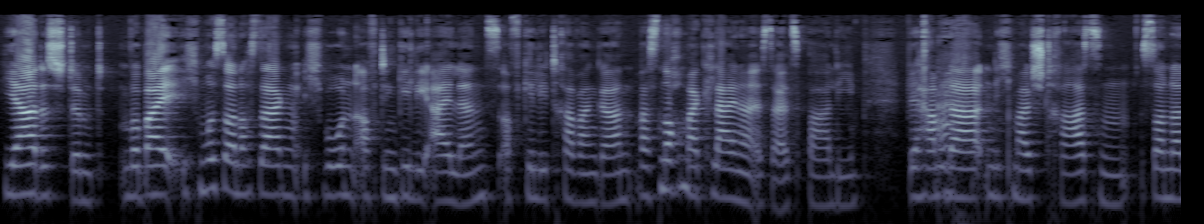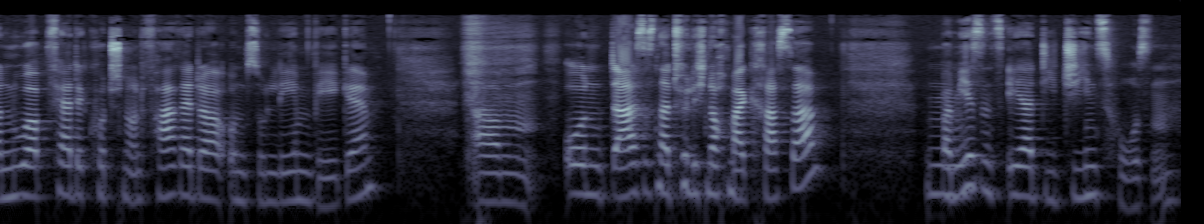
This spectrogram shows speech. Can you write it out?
Ja, das stimmt. Wobei ich muss auch noch sagen, ich wohne auf den Gili Islands, auf Gili Travangan, was noch mal kleiner ist als Bali. Wir haben Ach. da nicht mal Straßen, sondern nur Pferdekutschen und Fahrräder und so Lehmwege. Ähm, und da ist es natürlich noch mal krasser. Mhm. Bei mir sind es eher die Jeanshosen.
